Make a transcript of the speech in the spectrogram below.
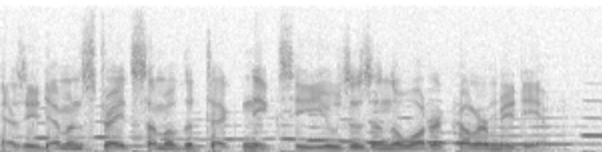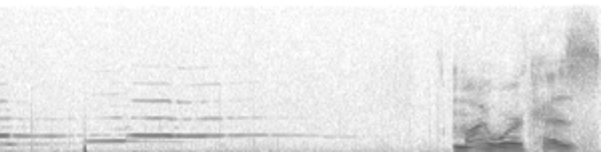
as he demonstrates some of the techniques he uses in the watercolor medium. My work has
